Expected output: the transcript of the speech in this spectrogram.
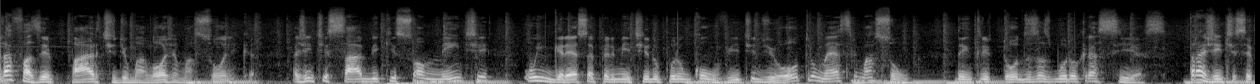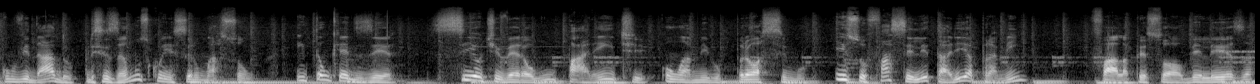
Para fazer parte de uma loja maçônica, a gente sabe que somente o ingresso é permitido por um convite de outro mestre maçom, dentre todas as burocracias. Para a gente ser convidado, precisamos conhecer um maçom. Então quer dizer, se eu tiver algum parente ou um amigo próximo, isso facilitaria para mim? Fala pessoal, beleza?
